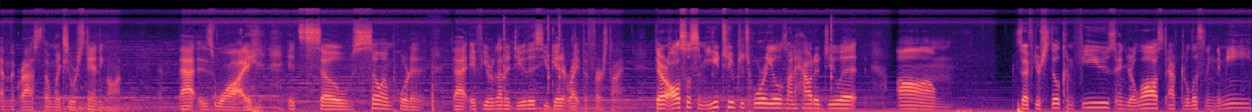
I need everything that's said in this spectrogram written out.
and the grass on which you were standing on. That is why it's so, so important that if you're going to do this, you get it right the first time. There are also some YouTube tutorials on how to do it. Um, so if you're still confused and you're lost after listening to me,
